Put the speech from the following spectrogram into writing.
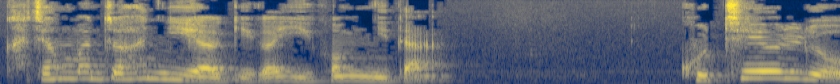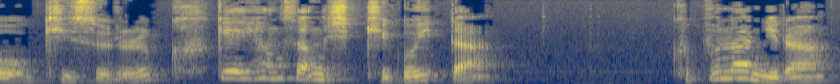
가장 먼저 한 이야기가 이겁니다. 고체 연료 기술을 크게 향상시키고 있다. 그뿐 아니라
